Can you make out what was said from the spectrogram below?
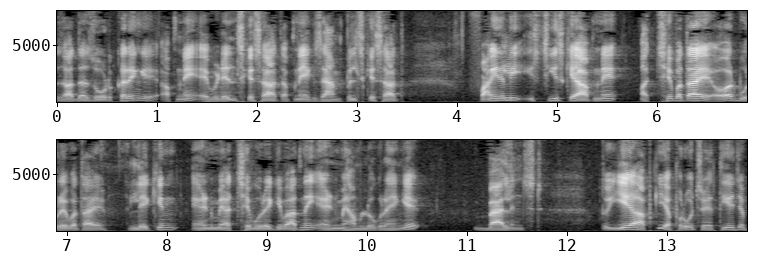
ज़्यादा ज़ोर करेंगे, अपने एविडेंस के साथ, अपने एग्जाम्पल्स के साथ। फाइनली इस चीज़ के आपने अच्छे बताए और बुरे बताए, लेकिन एंड में अच्छे बुरे की बात नहीं एंड में हम लोग रहेंगे बैलेंस्ड तो ये आपकी अप्रोच रहती है जब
